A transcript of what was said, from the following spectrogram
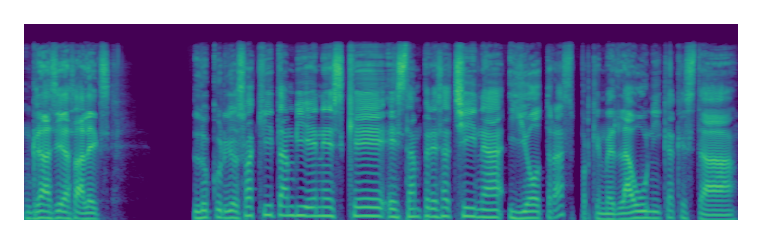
Gracias, Alex. Lo curioso aquí también es que esta empresa china y otras, porque no es la única que está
